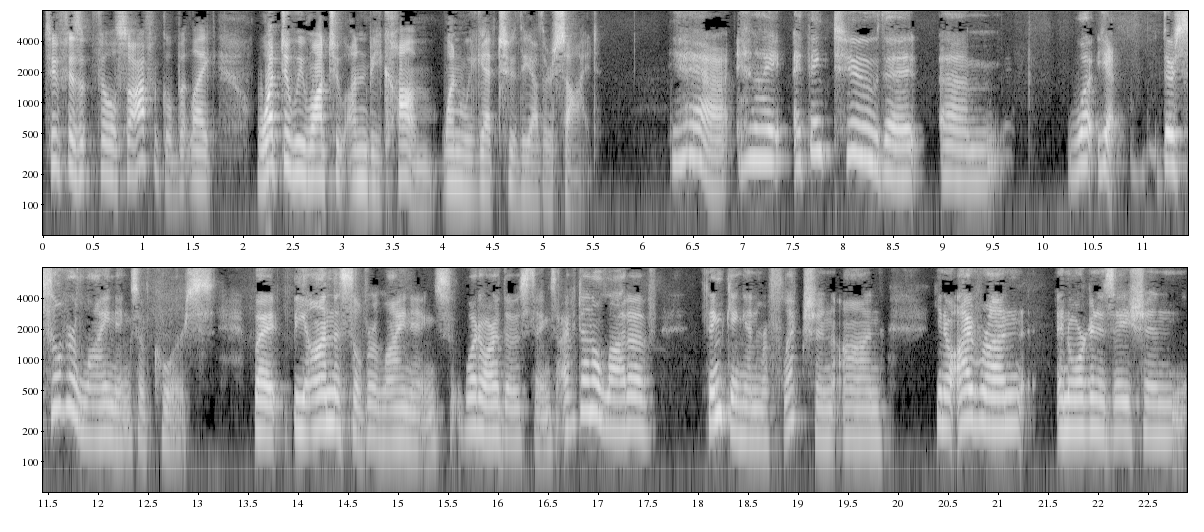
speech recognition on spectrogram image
too phys- philosophical, but like, what do we want to unbecome when we get to the other side? Yeah, and I I think too that um, what yeah, there's silver linings, of course, but beyond the silver linings, what are those things? I've done a lot of thinking and reflection on, you know, I run an organization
